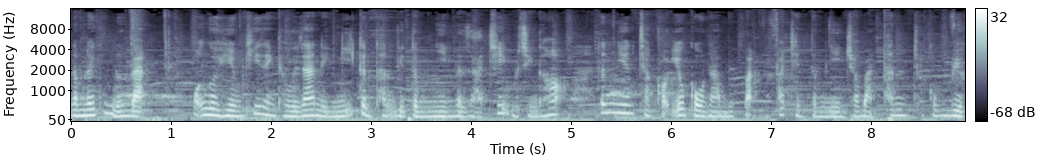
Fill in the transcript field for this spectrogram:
nắm lấy cuộc đời bạn. Mọi người hiếm khi dành thời gian để nghĩ cẩn thận về tầm nhìn và giá trị của chính họ. Tất nhiên chẳng có yêu cầu nào buộc bạn phải phát triển tầm nhìn cho bản thân, cho công việc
